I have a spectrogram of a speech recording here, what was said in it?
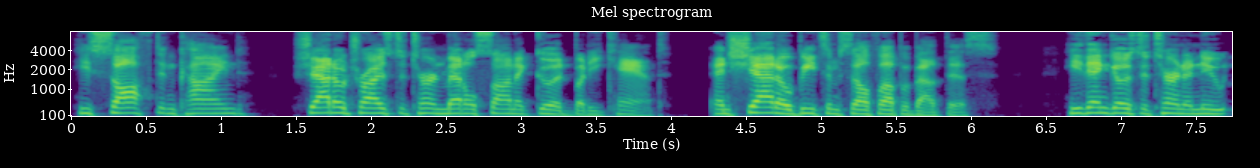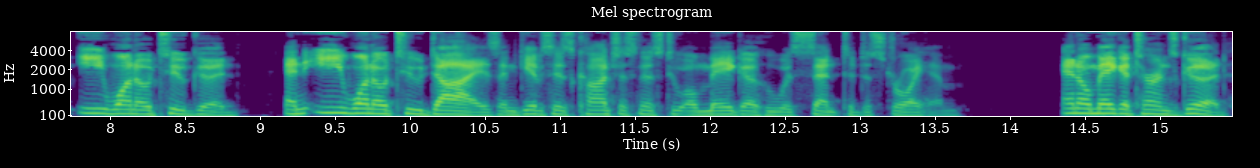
He's soft and kind. Shadow tries to turn Metal Sonic good, but he can't. And Shadow beats himself up about this. He then goes to turn a new E102 good, and E102 dies and gives his consciousness to Omega, who was sent to destroy him and Omega turns good,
